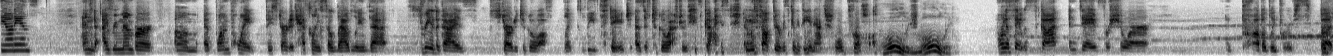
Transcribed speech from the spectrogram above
the audience. And I remember um, at one point they started heckling so loudly that three of the guys started to go off, like leave the stage as if to go after these guys, and we thought there was going to be an actual brawl. Holy moly! I want to say it was Scott and Dave for sure and probably Bruce. But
